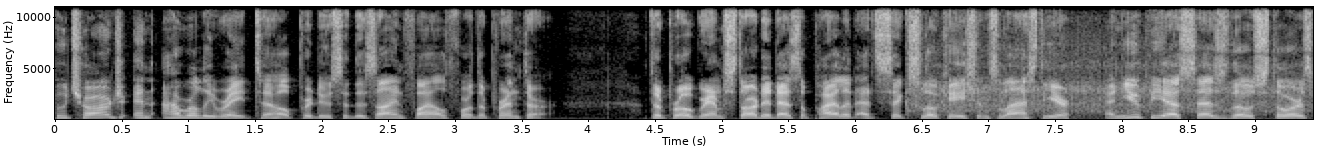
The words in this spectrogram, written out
who charge an hourly rate to help produce a design file for the printer. The program started as a pilot at six locations last year, and UPS says those stores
